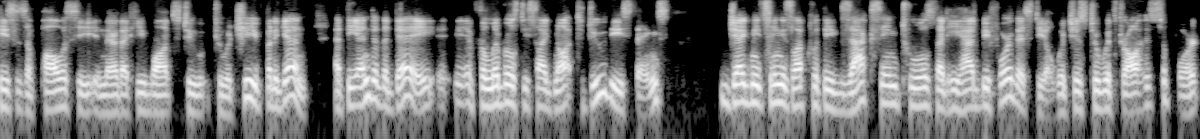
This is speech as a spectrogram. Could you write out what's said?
pieces of policy in there that he wants to to achieve, but again, at the end of the day, if the Liberals decide not to do these things Jagmeet Singh is left with the exact same tools that he had before this deal, which is to withdraw his support,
